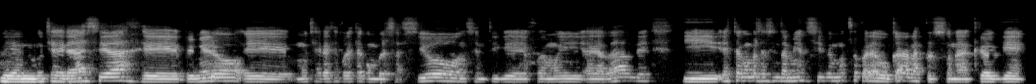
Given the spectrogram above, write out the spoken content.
Bien, muchas gracias. Eh, primero, eh, muchas gracias por esta conversación. Sentí que fue muy agradable y esta conversación también sirve mucho para educar a las personas. Creo que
